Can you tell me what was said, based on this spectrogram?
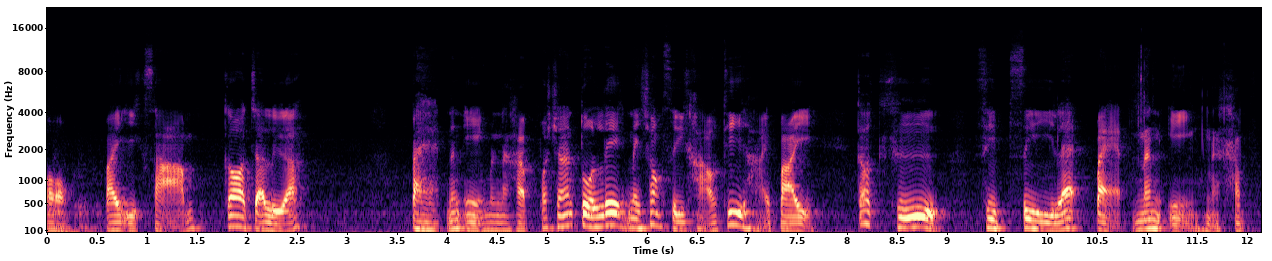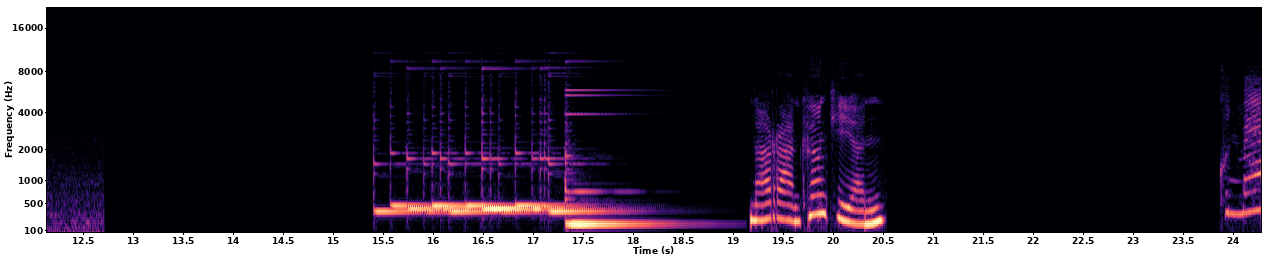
ออกไปอีกสามก็จะเหลือ 8 นั่นเองมันนะครับ เพราะฉะนั้นตัวเลขในช่องสีขาวที่หายไป ก็คือ 14 และ 8 นั่นเองนะครับ ณร้านเครื่องเขียน คุณแม่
